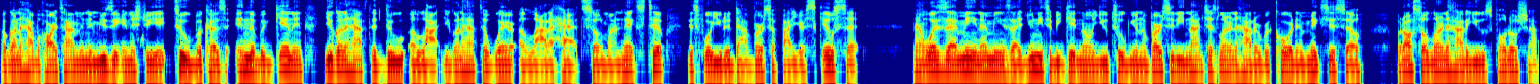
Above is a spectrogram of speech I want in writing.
are going to have a hard time in the music industry eh, too because in the beginning you're going to have to do a lot. You're going to have to wear a lot of hats. So my next tip is for you to diversify your skill set. Now what does that mean? That means that you need to be getting on youtube university not just learning how to record and mix yourself but also learning how to use photoshop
